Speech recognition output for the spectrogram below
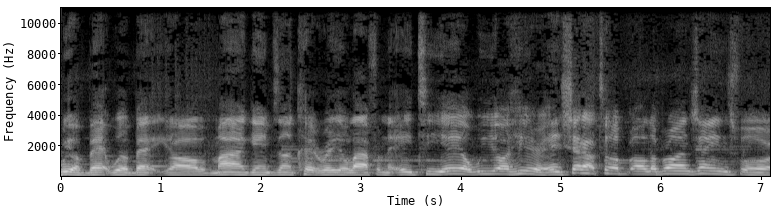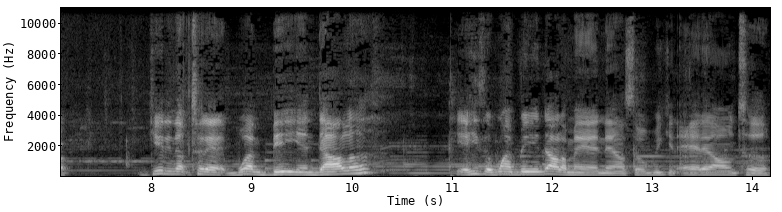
We are back. We're back, y'all. Mind Games Uncut Radio live from the ATL. We are here. And shout out to uh, LeBron James for getting up to that $1 billion. Yeah, he's a $1 billion man now. So we can add it on to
